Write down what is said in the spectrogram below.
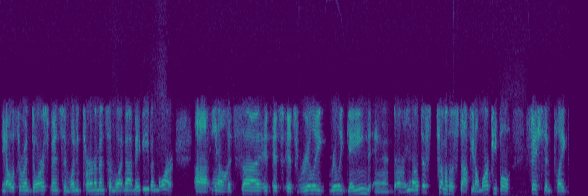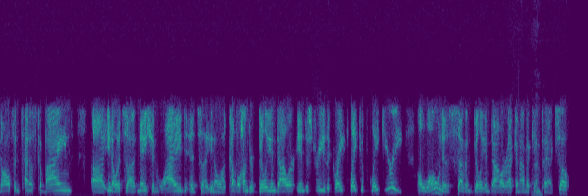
you know, through endorsements and winning tournaments and whatnot, maybe even more. Uh, you know, it's uh, it, it's it's really really gained, and uh, you know, just some of the stuff. You know, more people fish than play golf and tennis combined. Uh, you know, it's uh, nationwide. It's uh, you know a couple hundred billion dollar industry. The Great Lake of Lake Erie alone is seven billion dollar economic wow. impact. So,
